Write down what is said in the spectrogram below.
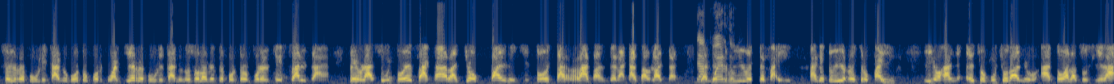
soy republicano, voto por cualquier republicano, no solamente por Trump, por el que salga. Pero el asunto es sacar a Joe Biden y todas estas ratas de la Casa Blanca De que han destruido este país, han destruido nuestro país y nos han hecho mucho daño a toda la sociedad.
